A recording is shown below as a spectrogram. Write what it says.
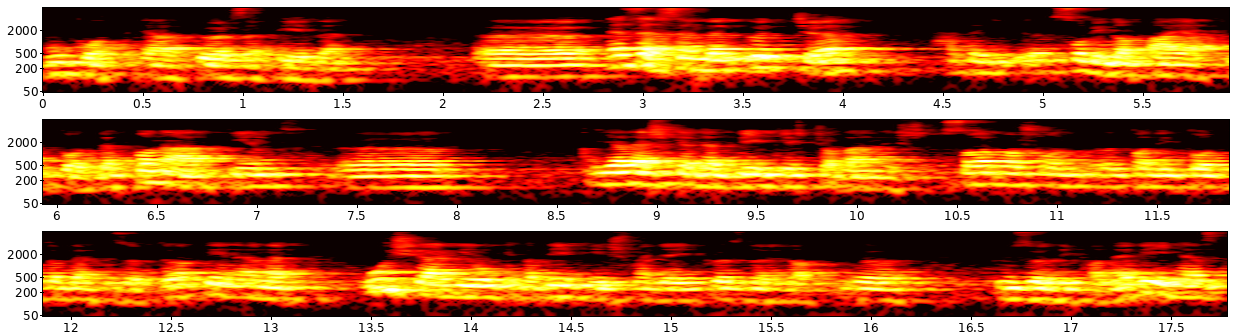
bukott el körzetében. Ezzel szemben öccse hát egy szolidabb pályát futott be, tanárként jeleskedett Békés Csabán és Szarvason tanított többek között történelmet, újságíróként a Békés megyei közlőnap fűződik a nevéhez,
